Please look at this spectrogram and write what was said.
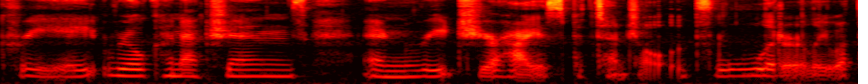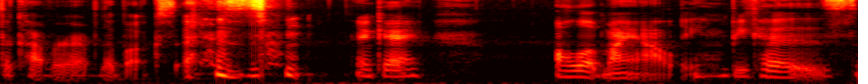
create real connections, and reach your highest potential. It's literally what the cover of the book says. okay? All up my alley because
